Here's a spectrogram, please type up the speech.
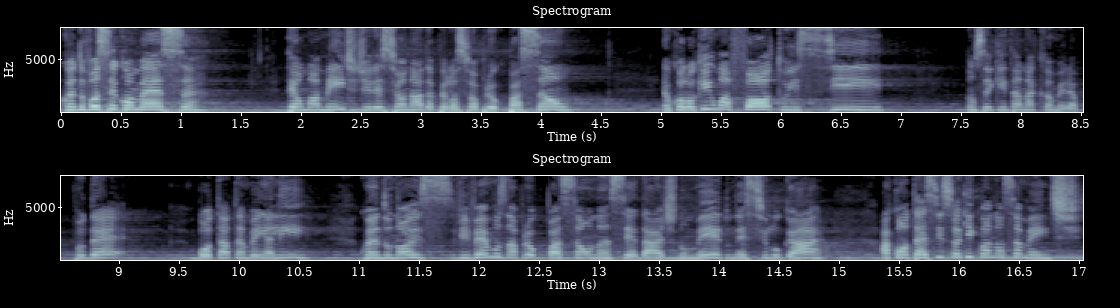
quando você começa a ter uma mente direcionada pela sua preocupação, eu coloquei uma foto e se não sei quem está na câmera puder botar também ali, quando nós vivemos na preocupação, na ansiedade, no medo, nesse lugar Acontece isso aqui com a nossa mente.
